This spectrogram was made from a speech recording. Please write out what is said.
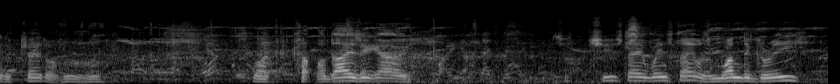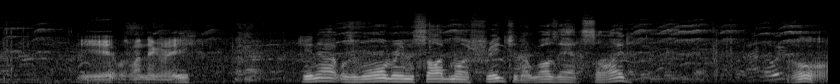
Got a coat on. hmm. Like a couple of days ago. Was it Tuesday, Wednesday, it was one degree. Yeah, it was one degree. Do you know it was warmer inside my fridge than it was outside? Oh.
